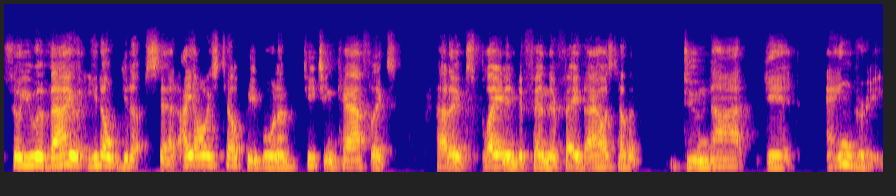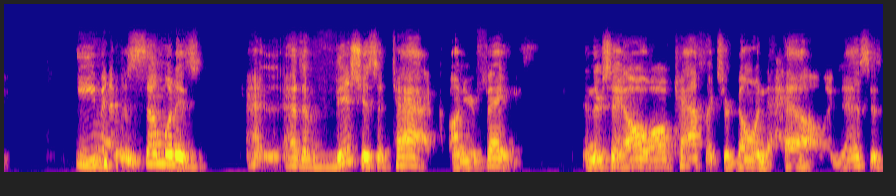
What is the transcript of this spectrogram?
So you evaluate, you don't get upset. I always tell people when I'm teaching Catholics how to explain and defend their faith, I always tell them, do not get angry. Even mm-hmm. if someone is has a vicious attack on your faith and they're saying, oh, all Catholics are going to hell and this is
